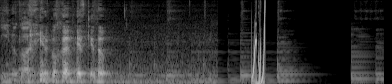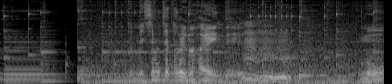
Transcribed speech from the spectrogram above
いいのか悪いのか分かんないですけど。めちゃめちゃ食べるの早いんで、うんうんうん。もう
